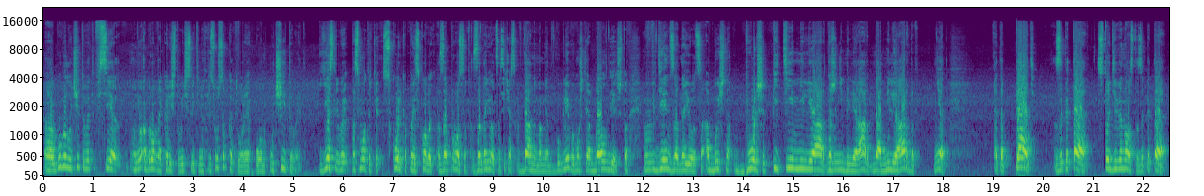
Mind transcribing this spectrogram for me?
а, Google учитывает все, у него огромное количество вычислительных ресурсов, которые он учитывает. Если вы посмотрите, сколько поисковых запросов задается сейчас в данный момент в Гугле, вы можете обалдеть, что в день задается обычно больше 5 миллиардов, даже не миллиард, да, миллиардов, нет, это 5 запятая, 190 запятая,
